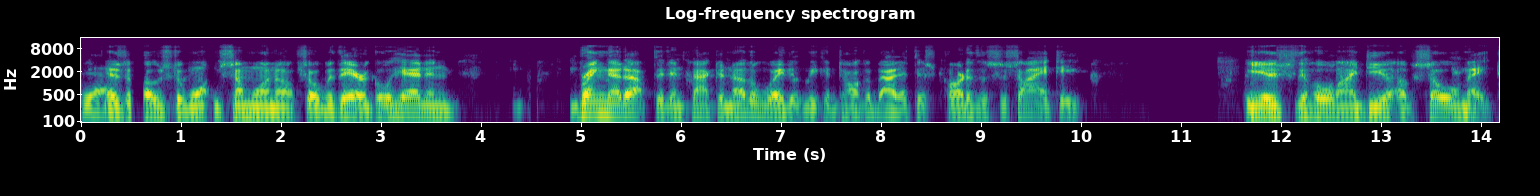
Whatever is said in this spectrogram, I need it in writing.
Yeah. as opposed to wanting someone else over there go ahead and bring that up that in fact another way that we can talk about it this part of the society is the whole idea of soulmate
